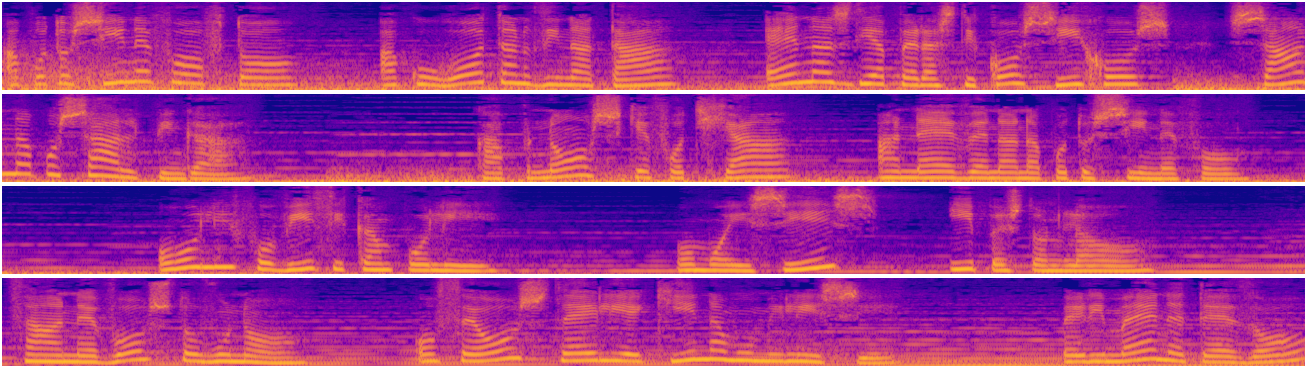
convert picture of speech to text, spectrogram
Από το σύννεφο αυτό ακουγόταν δυνατά ένας διαπεραστικός ήχος σαν από σάλπιγγα. Καπνός και φωτιά ανέβαιναν από το σύννεφο. Όλοι φοβήθηκαν πολύ. Ο Μωυσής είπε στον λαό «Θα ανεβώ στο βουνό. Ο Θεός θέλει εκεί να μου μιλήσει. Περιμένετε εδώ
